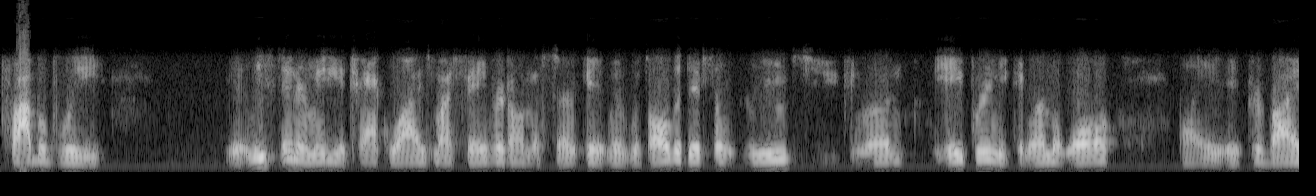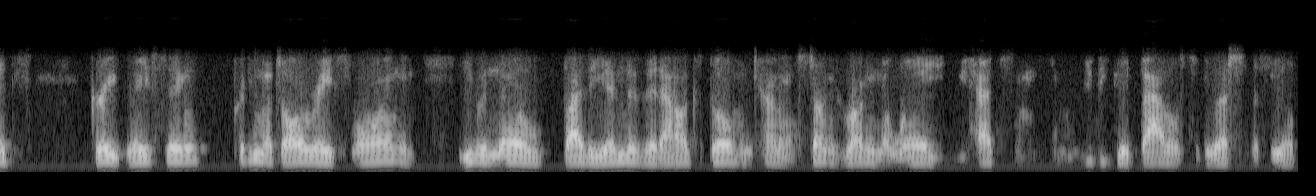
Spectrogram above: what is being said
probably, at least intermediate track wise, my favorite on the circuit. With, with all the different grooves, you can run the apron, you can run the wall. Uh, it provides great racing pretty much all race long. And even though by the end of it, Alex Bowman kind of started running away, you had some, some really good battles to the rest of the field.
